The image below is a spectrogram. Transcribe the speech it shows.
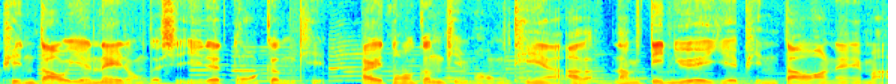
频道也内容就是伊咧弹钢琴，爱弹钢琴红听啊，人订阅伊的频道安尼嘛。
